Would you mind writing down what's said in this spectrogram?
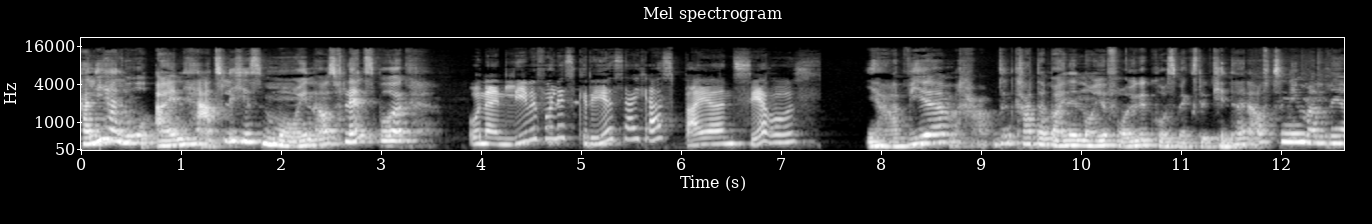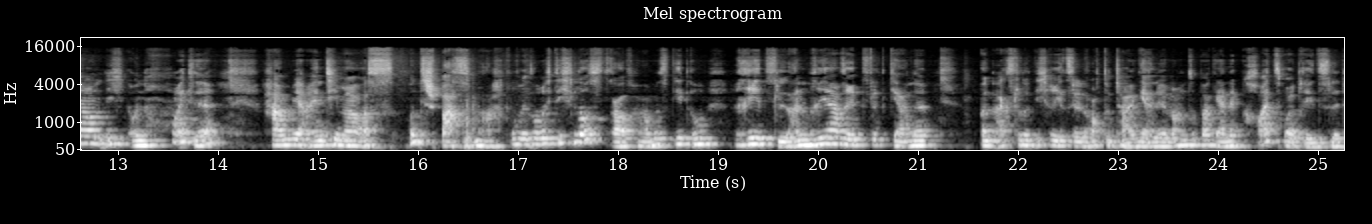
Hallo, ein herzliches Moin aus Flensburg. Und ein liebevolles Grüß euch aus Bayern. Servus. Ja, wir sind gerade dabei, eine neue Folge Kurswechsel Kindheit aufzunehmen, Andrea und ich. Und heute haben wir ein Thema, was uns Spaß macht, wo wir so richtig Lust drauf haben. Es geht um Rätsel. Andrea rätselt gerne und Axel und ich rätseln auch total gerne. Wir machen super gerne Kreuzworträtsel.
